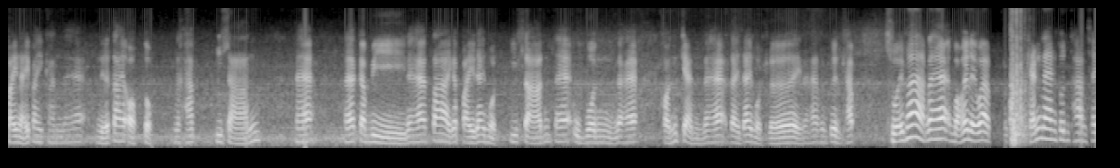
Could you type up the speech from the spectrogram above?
ไปไหนไปกันนะฮะเหนือใต้ออกตกนะครับ อีสานนะฮะนะกระบี่นะฮะใต้ก็ไปได้หมดอีสานนะฮะอุบลนะฮะขอนแก่นนะฮะได้ได้หมดเลยนะฮะเพื่อนๆครับ สวยมากนะฮะบอกให้เลยว่าแข็งแรงทนทานใช้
